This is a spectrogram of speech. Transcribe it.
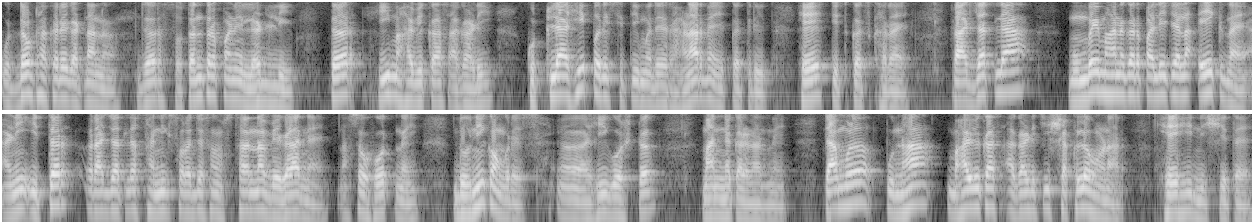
उद्धव ठाकरे गटानं जर स्वतंत्रपणे लढली तर ही महाविकास आघाडी कुठल्याही परिस्थितीमध्ये राहणार नाही एकत्रित हे तितकंच खरं आहे. राज्यातल्या मुंबई महानगरपालिकेला एक न्याय आणि इतर राज्यातल्या स्थानिक स्वराज्य संस्थांना वेगळा न्याय असं होत नाही. दोन्ही काँग्रेस ही गोष्ट मान्य करणार नाही. त्यामुळं पुन्हा महाविकास आघाडीची शक्ल होणार हेही निश्चित आहे.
